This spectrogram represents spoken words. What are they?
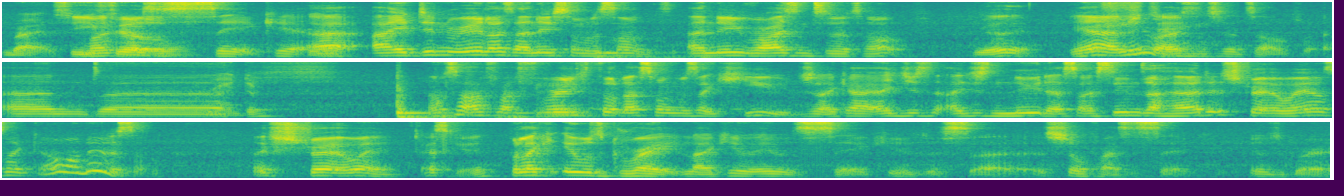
Right. So you Monkey feel Bars was sick. Yeah, Yeah. I, I didn't realize I knew some of the songs. I knew Rising to the Top. really Yeah, I knew Rising to the Top, and uh, random. I was like, I really thought that song was like huge. Like I, I just, I just knew that. So as soon as I heard it straight away, I was like, oh, I knew this song, like straight away. That's good. But like it was great. Like it, it was sick. It was just uh, Sean Price is sick. It was great.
